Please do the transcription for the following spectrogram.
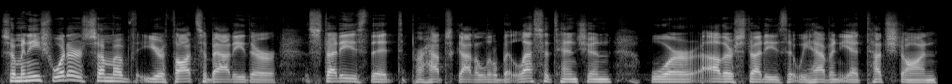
So, Manish, what are some of your thoughts about either studies that perhaps got a little bit less attention or other studies that we haven't yet touched on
